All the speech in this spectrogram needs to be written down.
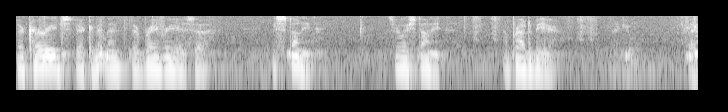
their courage, their commitment, their bravery is, uh, is stunning. It's really stunning. I'm proud to be here. Thank you. You.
